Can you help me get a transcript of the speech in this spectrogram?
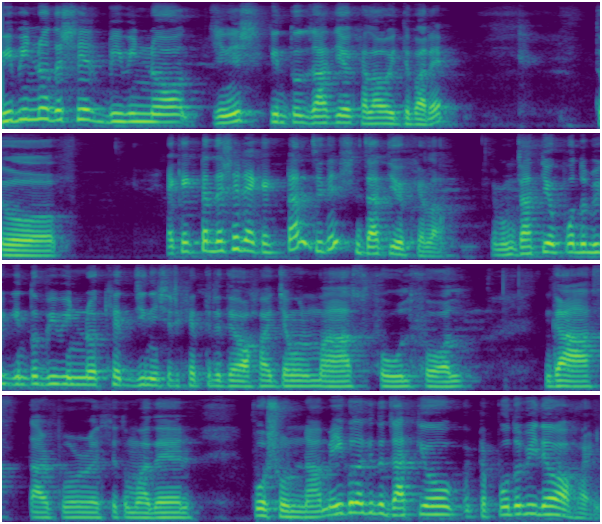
বিভিন্ন দেশের বিভিন্ন জিনিস কিন্তু জাতীয় খেলা হইতে পারে। তো এক একটা দেশের এক একটা জিনিস জাতীয় খেলা। এবং জাতীয় পদবি কিন্তু বিভিন্ন জিনিসের ক্ষেত্রে দেওয়া হয়, যেমন মাছ, ফুল, ফল, গাছ, তারপর রয়েছে তোমাদের পশুর নাম, এইগুলো কিন্তু জাতীয় একটা পদবি দেওয়া হয়।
